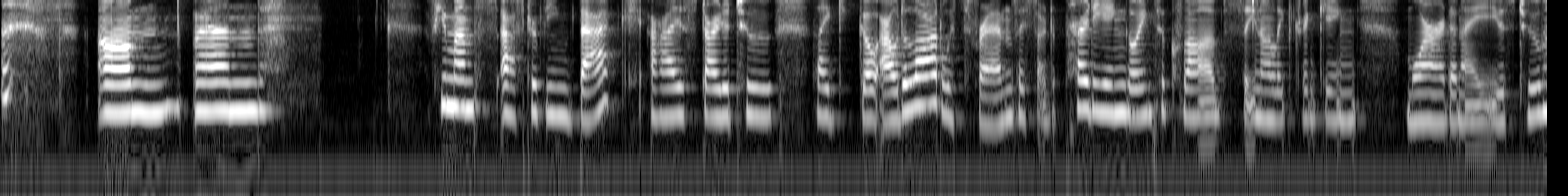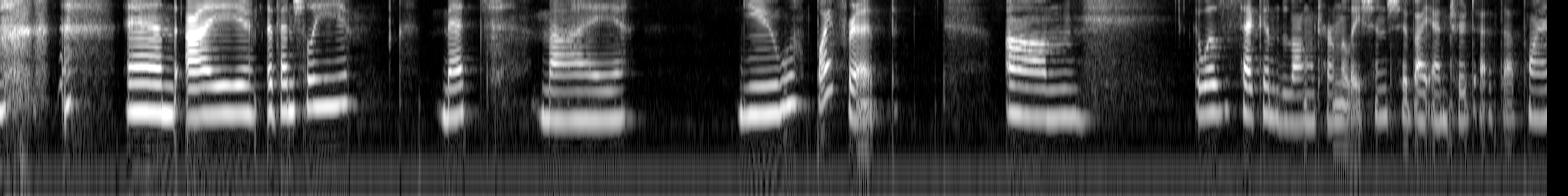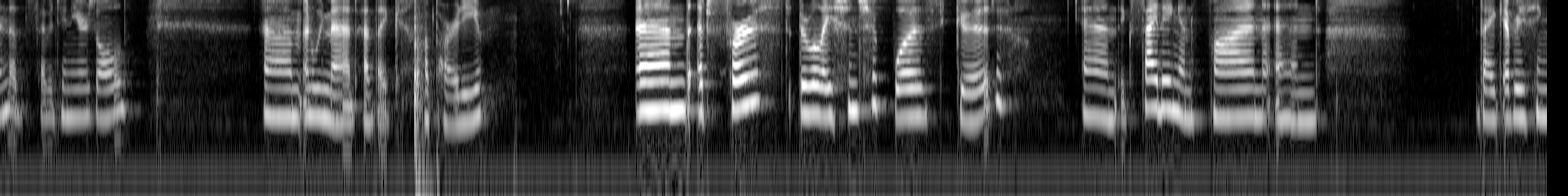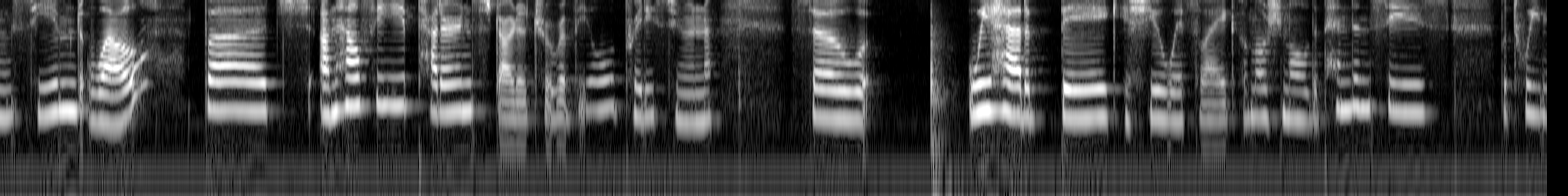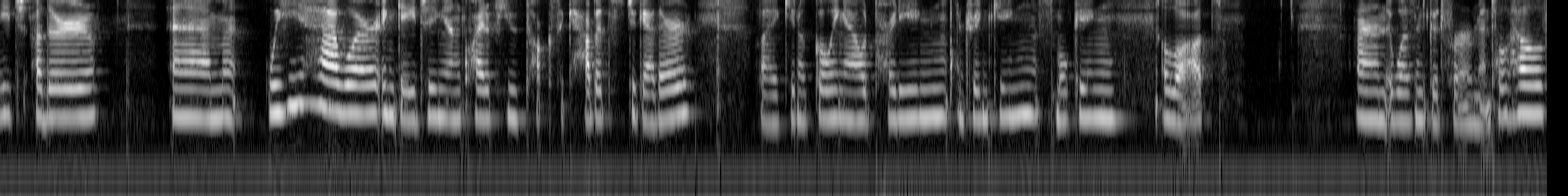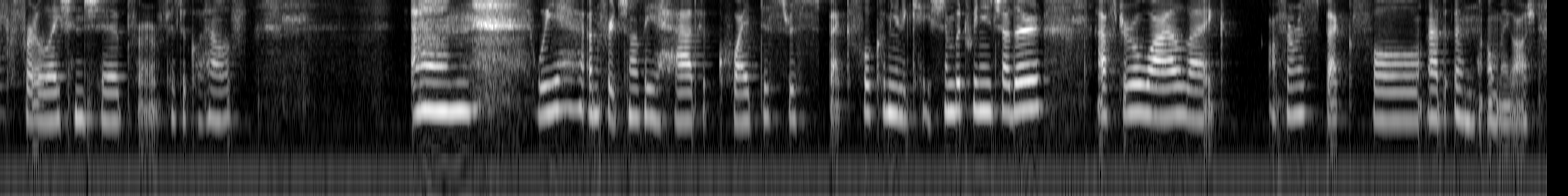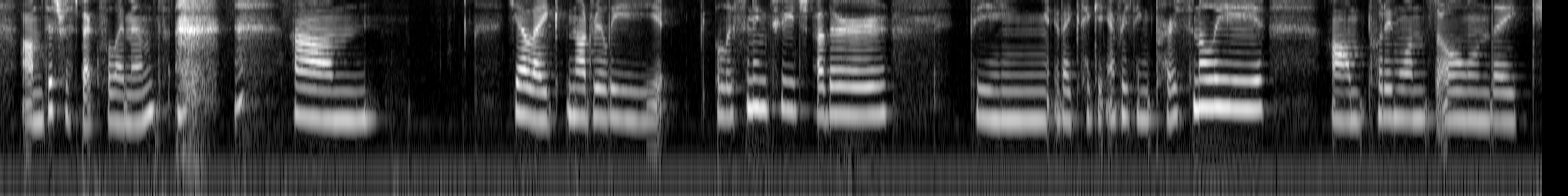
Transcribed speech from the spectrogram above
um, and few months after being back, I started to like go out a lot with friends. I started partying, going to clubs, you know, like drinking more than I used to. and I eventually met my new boyfriend. Um, it was the second long term relationship I entered at that point at 17 years old. Um, and we met at like a party. And at first, the relationship was good and exciting and fun, and like everything seemed well but unhealthy patterns started to reveal pretty soon. So we had a big issue with like emotional dependencies between each other. Um, we have, were engaging in quite a few toxic habits together, like you know, going out, partying, drinking, smoking a lot and it wasn't good for our mental health, for our relationship, for our physical health. Um, we unfortunately had a quite disrespectful communication between each other. After a while, like often respectful. Uh, oh my gosh, um, disrespectful. I meant. um, yeah, like not really listening to each other being like taking everything personally, um, putting one's own like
